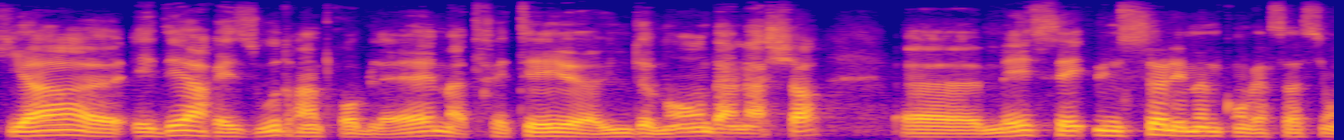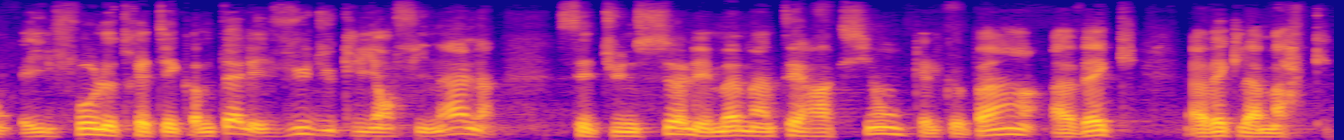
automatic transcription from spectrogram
qui a euh, aidé à résoudre un problème, à traiter euh, une demande, un achat. Euh, mais c'est une seule et même conversation. Et il faut le traiter comme tel. Et vu du client final, c'est une seule et même interaction, quelque part, avec, avec la marque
